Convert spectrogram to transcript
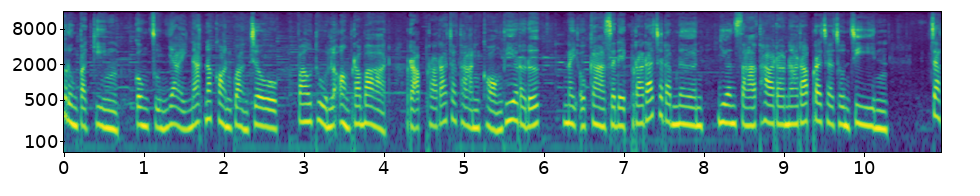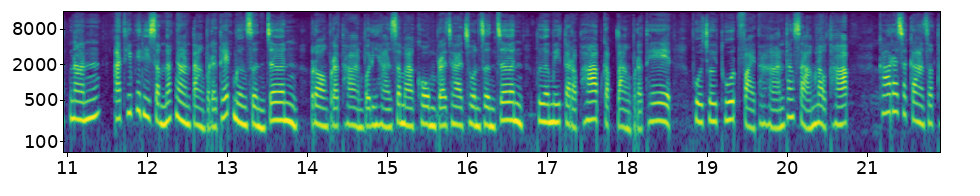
กรุงปักกิ่ง กงสุลใหญ่ณนครกวางโจวเฝ้าทูลละอองพระบาท รับพระราชทานของที่ระลึก ในโอกาสเสด็จพระราชดำเนิน เยือนสาธารณรัฐประชาชนจีน จากนั้นอธิบดีสำนักงานต่างประเทศเมืองเซินเจิ้น รองประธานบริหารสมาคมประชาชนเซินเจิ้น เพื่อมีตรภาพกับต่างประเทศ ผู้ช่วยทูตฝ่ายทหารทั้งสามเหล่าทัพข้าราชการสถ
